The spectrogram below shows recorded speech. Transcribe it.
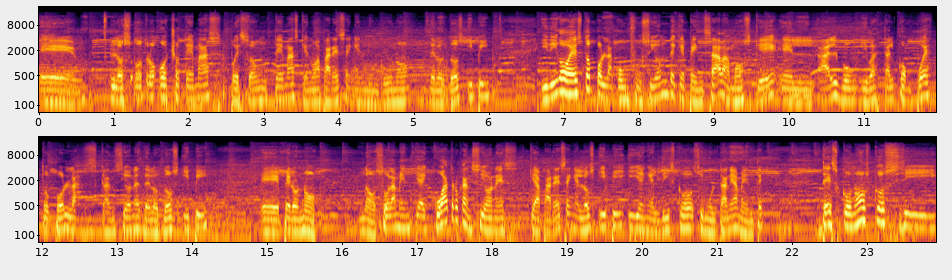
Eh, los otros 8 temas pues son temas que no aparecen en ninguno de los dos EP. Y digo esto por la confusión de que pensábamos que el álbum iba a estar compuesto por las canciones de los dos EP, eh, pero no. No, solamente hay cuatro canciones que aparecen en los EP y en el disco simultáneamente. Desconozco si,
